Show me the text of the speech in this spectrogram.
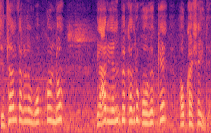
ಸಿದ್ಧಾಂತಗಳನ್ನ ಒಪ್ಕೊಂಡು ಯಾರು ಎಲ್ಲಿ ಬೇಕಾದರೂ ಹೋಗೋಕ್ಕೆ ಅವಕಾಶ ಇದೆ.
